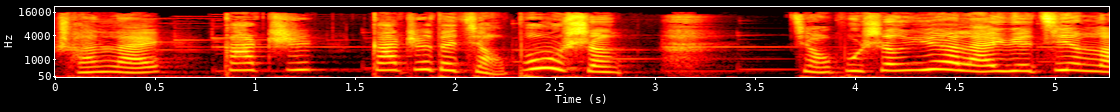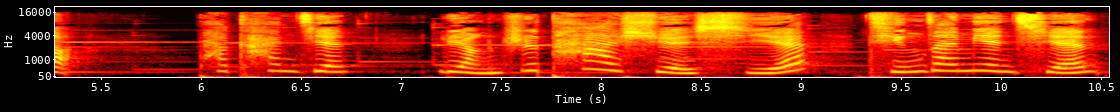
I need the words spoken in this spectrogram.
传来嘎吱嘎吱的脚步声，脚步声越来越近了。他看见两只踏雪鞋停在面前，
